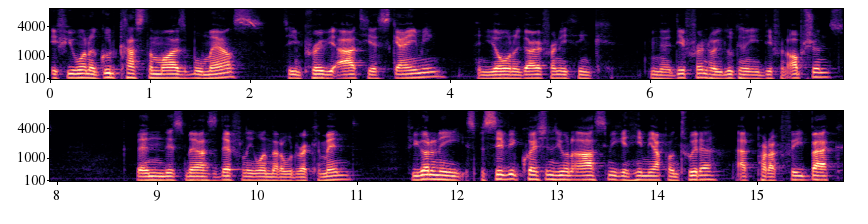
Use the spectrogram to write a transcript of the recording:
if you want a good customizable mouse to improve your RTS gaming, and you don't want to go for anything you know different, or you're looking at your different options, then this mouse is definitely one that I would recommend. If you've got any specific questions you want to ask me, you can hit me up on Twitter at Product Feedback.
